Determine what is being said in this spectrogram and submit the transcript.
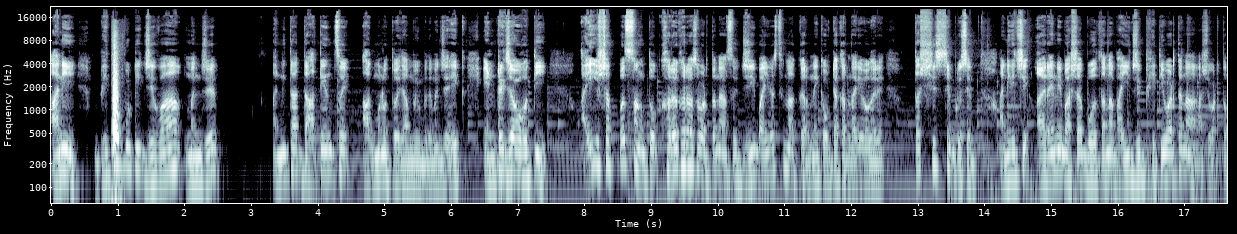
आणि भीतीपोटी जेव्हा म्हणजे अनिता दातेंचं आगमन होतं ह्या मूवीमध्ये म्हणजे एक एंट्री जेव्हा होती आई शपथ सांगतो खरं खरं असं वाटतं ना असं जी बाई असते ना करणे कवट्या करणारी वगैरे तशीच सेम टू सेम आणि तिची अरेनी भाषा बोलताना भाई जी भीती वाटते ना अशी वाटतं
